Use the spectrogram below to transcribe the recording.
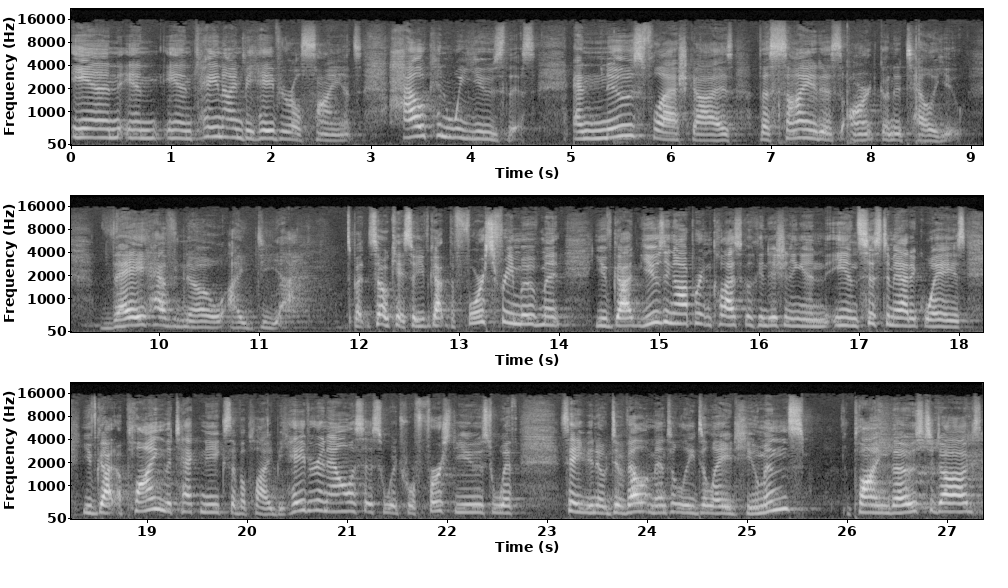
in, in, in canine behavioral science. How can we use this? And newsflash, guys, the scientists aren't going to tell you. They have no idea. But so, okay, so you've got the force-free movement, you've got using operant and classical conditioning in, in systematic ways, you've got applying the techniques of applied behavior analysis, which were first used with, say, you know, developmentally delayed humans, applying those to dogs,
